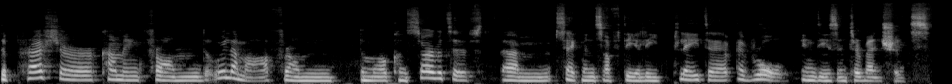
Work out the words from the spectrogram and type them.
the pressure coming from the ulama, from the more conservative um, segments of the elite, played a, a role in these interventions.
